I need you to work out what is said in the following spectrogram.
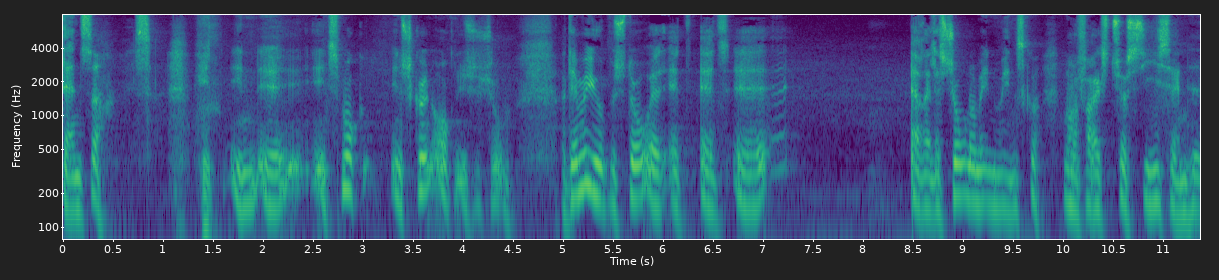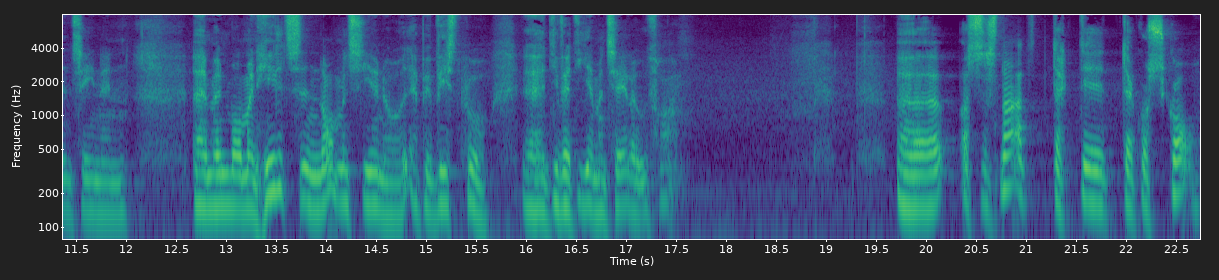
danser. En, en, en smuk, en skøn organisation. Og den vil jo bestå af, at, at, at, af relationer mellem mennesker, hvor man faktisk tør sige sandheden til hinanden men hvor man hele tiden, når man siger noget, er bevidst på øh, de værdier, man taler ud fra. Øh, og så snart der, det, der går skov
